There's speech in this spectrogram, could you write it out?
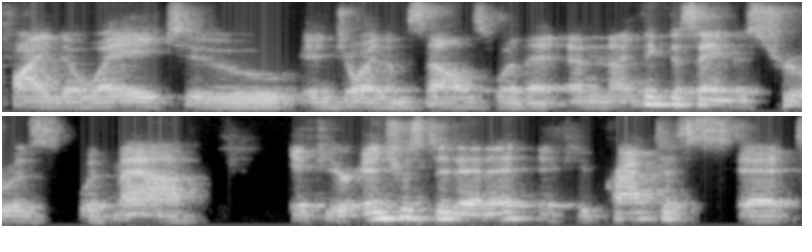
find a way to enjoy themselves with it. And I think the same is true as with math. If you're interested in it, if you practice it,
